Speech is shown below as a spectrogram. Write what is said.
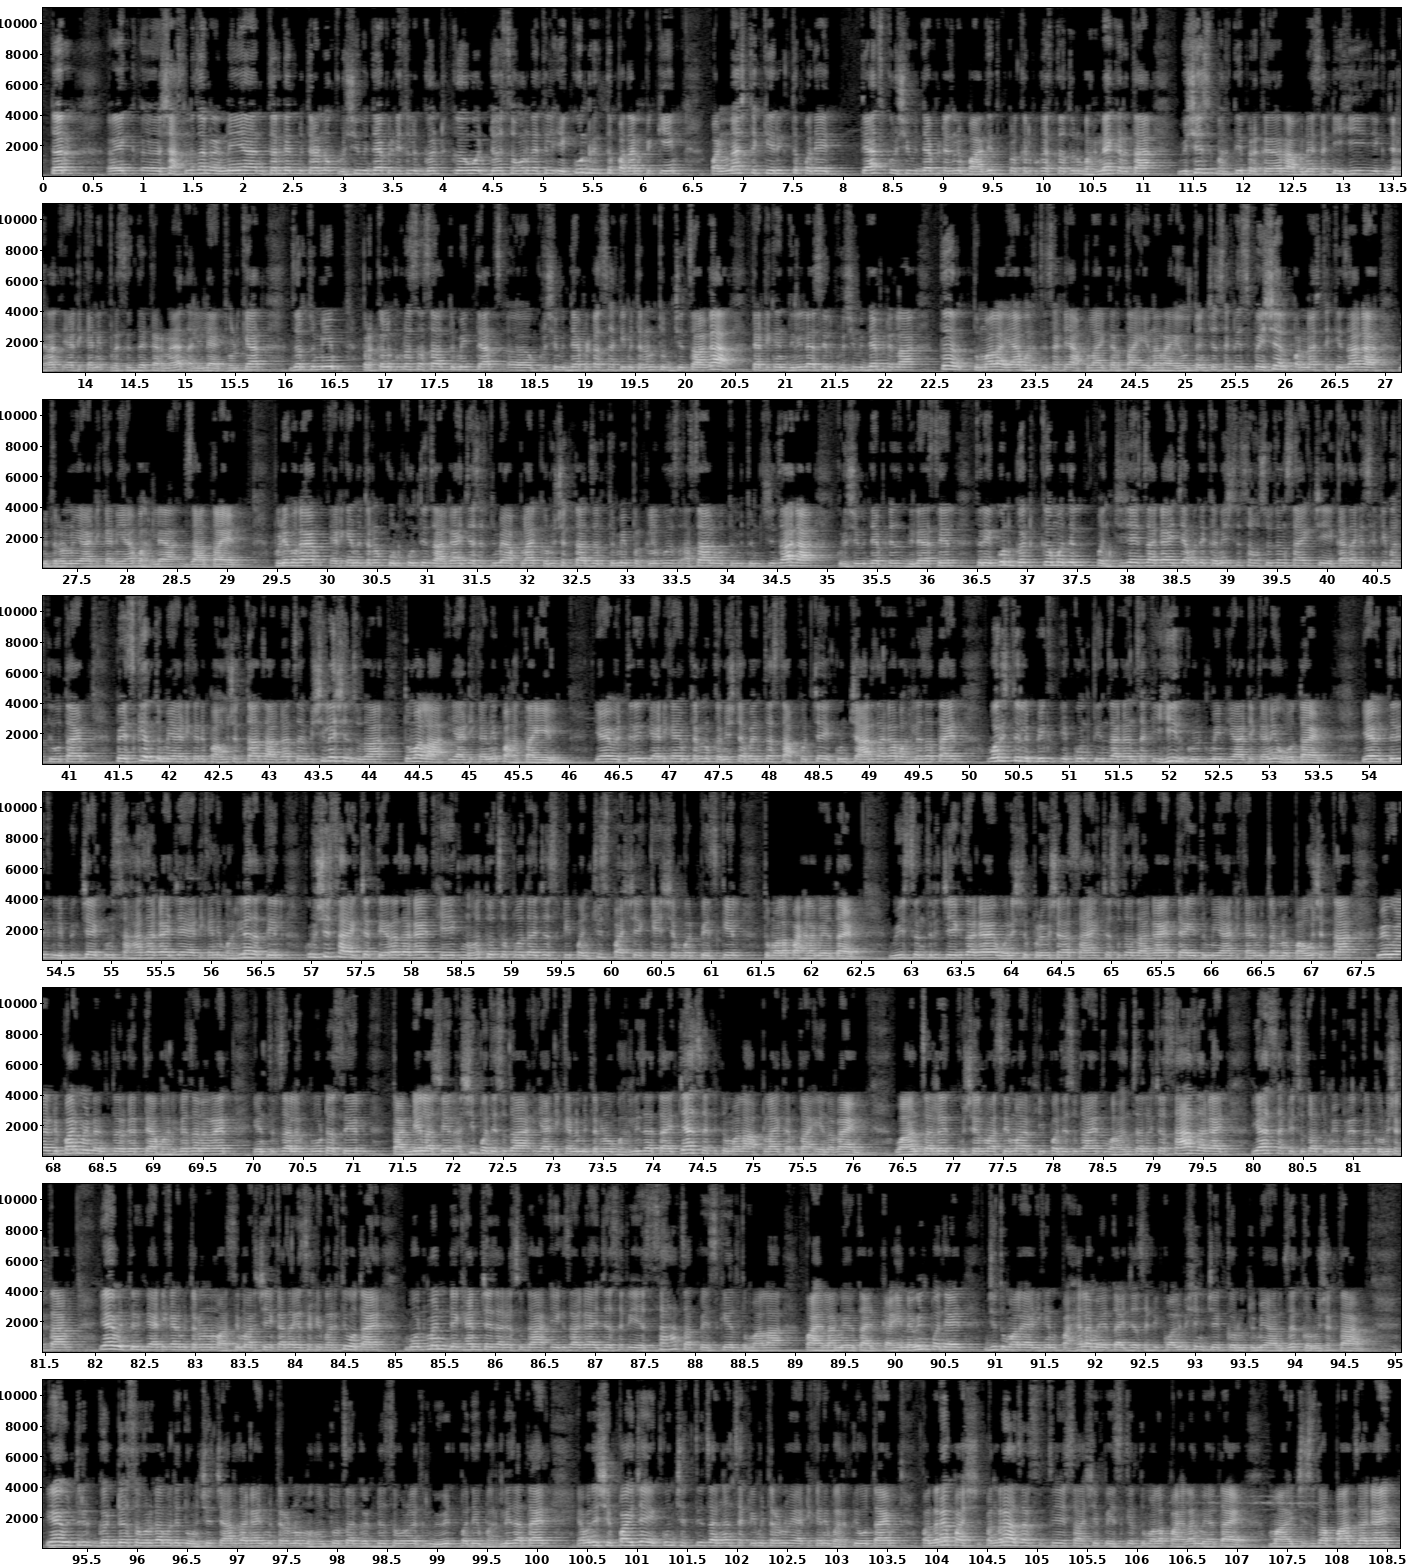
तर एक शासनाचा निर्णय या अंतर्गत मित्रांनो कृषी विद्यापीठातील गट क व ड संवर्गातील एकूण रिक्त पदांपैकी पन्नास टक्के रिक्त पदे आहेत. त्याच कृषी विद्यापीठातून बाधित प्रकल्पग्रस्तातून भरण्याकरिता विशेष भरती प्रक्रिया राबवण्यासाठी ही एक जाहिरात या ठिकाणी प्रसिद्ध करण्यात आलेली आहे. थोडक्यात जर तुम्ही प्रकल्पग्रस्त असाल तुम्ही त्याच कृषी विद्यापीठासाठी मित्रांनो तुमची जागा त्या ठिकाणी दिलेली असेल कृषी विद्यापीठाला तर तुम्हाला या भरतीसाठी अप्लाय करता येणार आहे. हो, त्यांच्यासाठी स्पेशल पन्नास टक्के जागा मित्रांनो या ठिकाणी या भरल्या जात आहेत. पुढे बघा या ठिकाणी मित्रांनो कोणकोणती जागा आहेत ज्यासाठी तुम्ही अप्लाय करू शकता? जर तुम्ही प्रकल्प असाल व तुम्ही तुमची जागा कृषी विद्यापीठात दिली असेल तर एकूण गट क मधील पंचेचाळीस जागा आहेत ज्यामध्ये कनिष्ठ संशोधन सहाय्यकची एका जागेसाठी भरती होत आहे. पेस्केल तुम्ही या ठिकाणी पाहू शकता. जागाचं विश्लेषण सुद्धा तुम्हाला या ठिकाणी पाहता येईल. या व्यतिरिक्त या ठिकाणी मित्रांनो कनिष्ठ अभियंता स्थापनच्या एकूण चार जागा भरल्या जात आहेत. वरिष्ठ लिपिक एकूण तीन जागांसाठी ही रिक्रुटमेंट या ठिकाणी होत आहे. या व्यतिरिक्त लिपिकच्या एकूण सहा जागा आहेत ज्या या ठिकाणी भरल्या जातील. कृषी सहाय्यकच्या तेरा जागा आहेत. हे एक महत्वाचं पद आहे ज्यासाठी पंचवीस पाचशे एक्क्याऐंशी शंभर पे स्केल तुम्हाला पाहायला मिळत आहे. वीस संत्रीची एक जागा आहे वरिष्ठ प्रयोगशाळा सहाय्यकच्या सुद्धा जागा आहेत. त्याही तुम्ही या ठिकाणी मित्रांनो पाहू शकता. वेगवेगळ्या डिपार्टमेंट अंतर्गत त्या भरल्या जाणार आहेत. यंत्रचालक बोट असेल तांडेल असेल अशी पदे सुद्धा या ठिकाणी मित्रांनो भरली जात आहेत ज्यासाठी तुम्हाला अप्लाय करता येणार आहे. वाहन चालक कुशल मासेमार ही पदे सुद्धा आहेत. वाहन चालकच्या सहा जागा आहेत. यासाठी सुद्धा तुम्ही प्रयत्न करू शकता. या व्यतिरिक्त या ठिकाणी मित्रांनो मासेमारची एका जागेसाठी भरती होत आहे. बोटमॅन डेखॅनच्या जागा सुद्धा एक जागा आहे ज्यासाठी सहाचा पे स्केल तुम्हाला पाहायला मिळत आहे. आहेत काही नवीन पदे आहेत जी तुम्हाला या ठिकाणी पाहायला मिळत आहेत ज्यासाठी क्वालिफिकेशन चेक करून तुम्ही अर्ज करू शकता. या व्यतिरिक्त गड्ड संवर्गामध्ये दोनशे चार जागा आहेत मित्रांनो. महत्त्वाचा गड्ड संवर्गातील विविध पदे भरली जात आहेत. यामध्ये शिपाईच्या एकूण छत्तीस जागांसाठी मित्रांनो या ठिकाणी भरती होत आहे. पंधरा पाचशे पंधरा हजार सहाशे सहाशे पे स्केल तुम्हाला पाहायला मिळत आहे. माळची सुद्धा पाच जागा आहेत.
